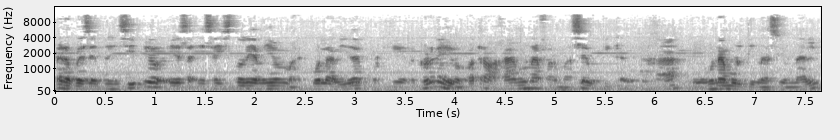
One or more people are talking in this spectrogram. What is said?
Bueno, pues en principio esa, esa historia a mí me marcó la vida porque recuerdo que mi papá trabajaba en una farmacéutica, en una multinacional,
